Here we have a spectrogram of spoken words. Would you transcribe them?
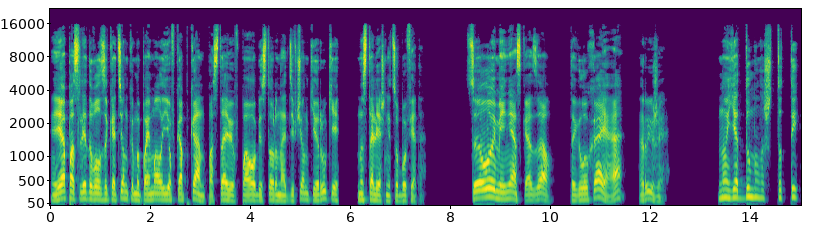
Я последовал за котенком и поймал ее в капкан, поставив по обе стороны от девчонки руки на столешницу буфета. «Целуй меня!» — сказал. «Ты глухая, а? Рыжая?» «Но я думала, что ты...»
